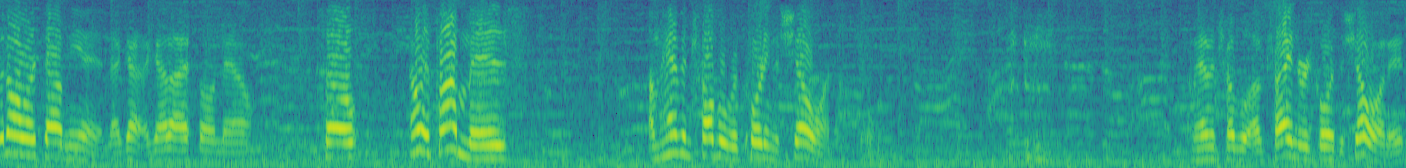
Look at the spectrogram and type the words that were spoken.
It all worked out in the end. I got I got an iPhone now. So the only problem is I'm having trouble recording the show on it. I'm having trouble. I'm trying to record the show on it.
